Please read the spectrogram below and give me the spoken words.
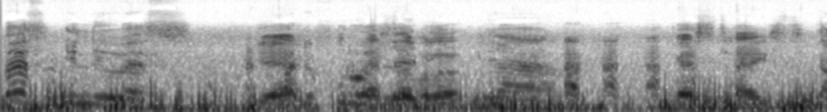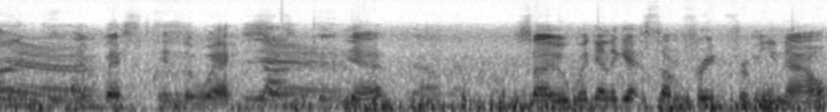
best in the west. Yeah. For the fruit Let's have a look. Yeah. Best taste Thank Yeah. and best in the west. Thank you. Yeah. welcome. So we're gonna get some fruit from you now,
